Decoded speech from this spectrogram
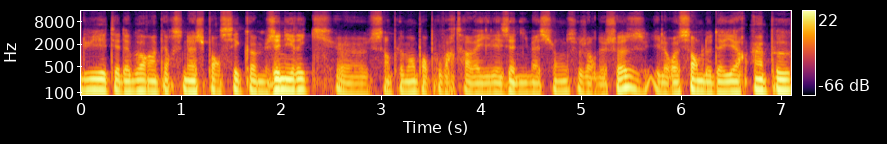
lui, était d'abord un personnage pensé comme générique, euh, simplement pour pouvoir travailler les animations, ce genre de choses. Il ressemble d'ailleurs un peu,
